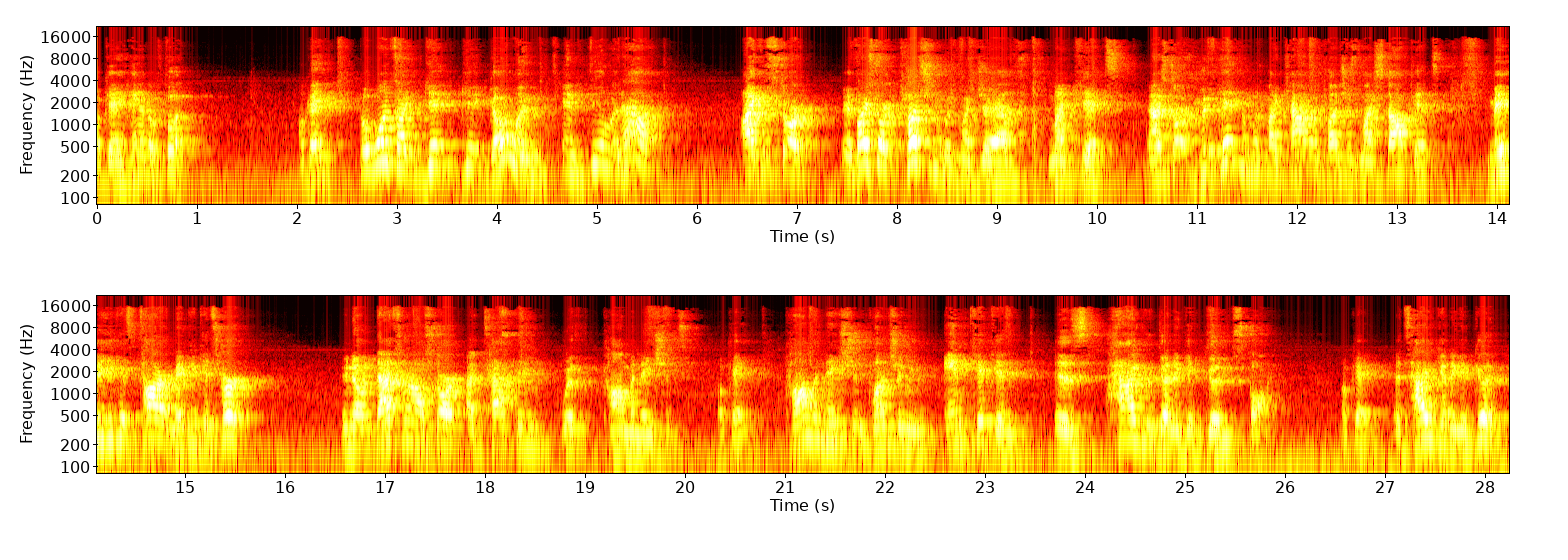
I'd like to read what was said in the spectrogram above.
Okay, hand or foot. Okay, but once I get get going and feel it out, I can start. If I start touching him with my jabs, my kicks, and I start hitting them with my counter punches, my stop hits, maybe he gets tired, maybe he gets hurt. You know, that's when I'll start attacking with combinations. Okay? Combination punching and kicking is how you're going to get good in sparring. Okay? It's how you're going to get good.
